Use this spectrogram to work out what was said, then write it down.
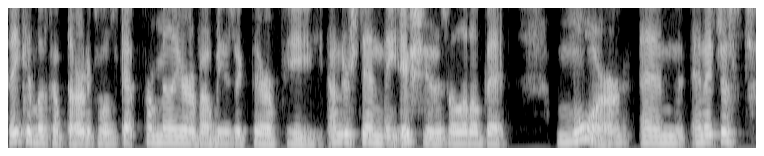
they can look up the articles, get familiar about music therapy, understand the issues a little bit more, and and it just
